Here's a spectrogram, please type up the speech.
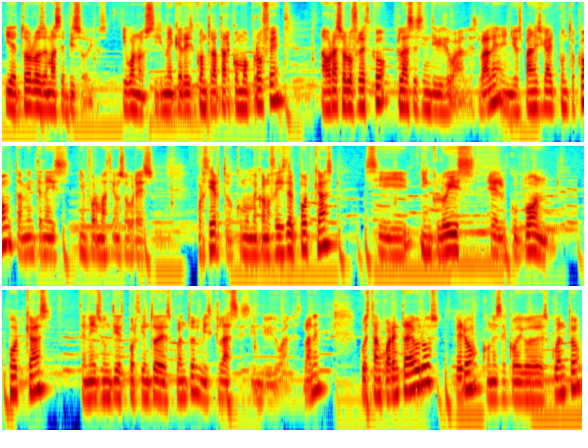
y de todos los demás episodios. Y bueno, si me queréis contratar como profe, ahora solo ofrezco clases individuales, ¿vale? En yourspanishguide.com también tenéis información sobre eso. Por cierto, como me conocéis del podcast, si incluís el cupón podcast, tenéis un 10% de descuento en mis clases individuales, ¿vale? Cuestan 40 euros, pero con ese código de descuento,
